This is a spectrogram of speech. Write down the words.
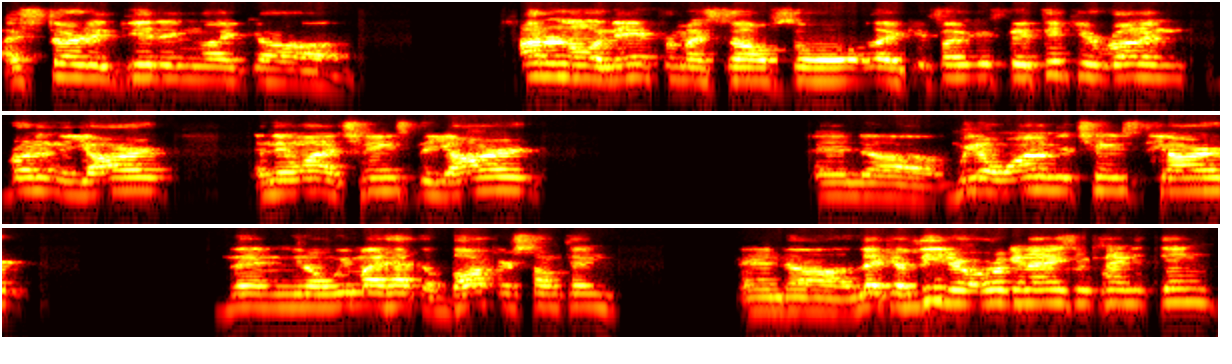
I started getting like uh, I don't know a name for myself. So like, if I if they think you're running running the yard and they want to change the yard, and uh, we don't want them to change the yard, then you know we might have to buck or something. And uh, like a leader organizer kind of thing,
